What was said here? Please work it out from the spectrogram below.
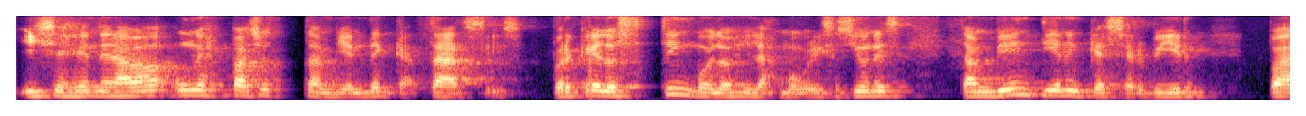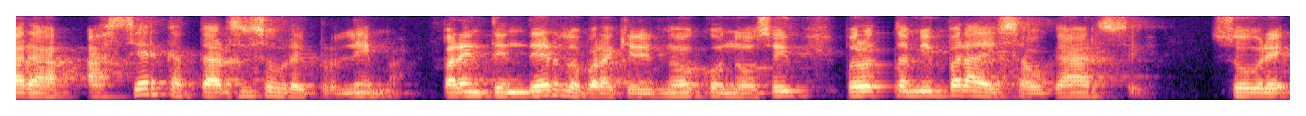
y se generaba un espacio también de catarsis, porque los símbolos y las movilizaciones también tienen que servir para hacer catarsis sobre el problema, para entenderlo para quienes no lo conocen, pero también para desahogarse sobre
